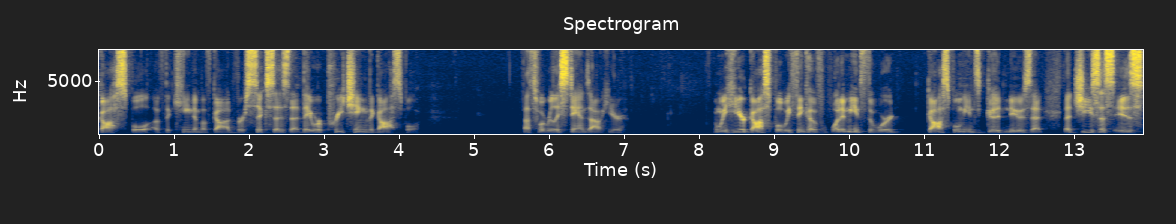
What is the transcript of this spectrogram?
gospel of the kingdom of God. Verse 6 says that they were preaching the gospel. That's what really stands out here. When we hear gospel, we think of what it means. The word gospel means good news that, that Jesus is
